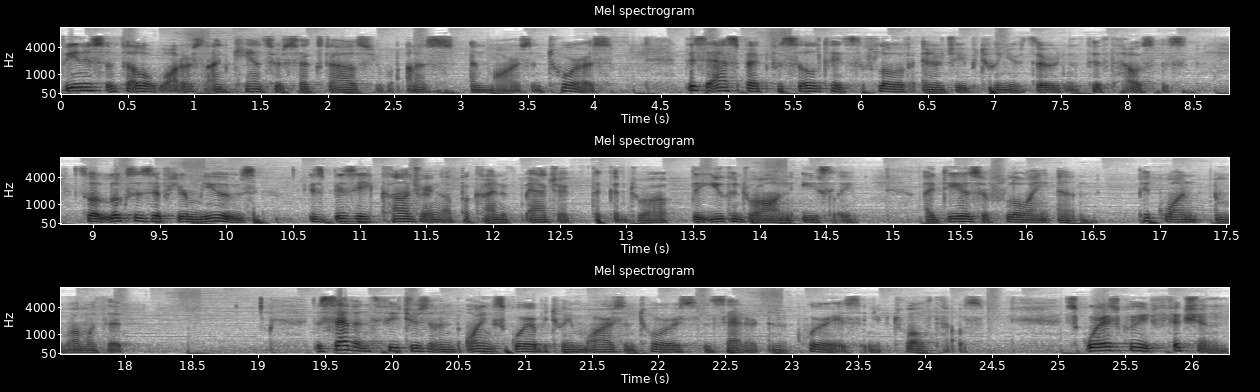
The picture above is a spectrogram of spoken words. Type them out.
Venus and fellow water sign Cancer sextiles Uranus and Mars and Taurus. This aspect facilitates the flow of energy between your third and fifth houses. So it looks as if your muse is busy conjuring up a kind of magic that can draw that you can draw on easily. Ideas are flowing in. Pick one and run with it. The seventh features an annoying square between Mars and Taurus and Saturn and Aquarius in your 12th house. Squares create fiction,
